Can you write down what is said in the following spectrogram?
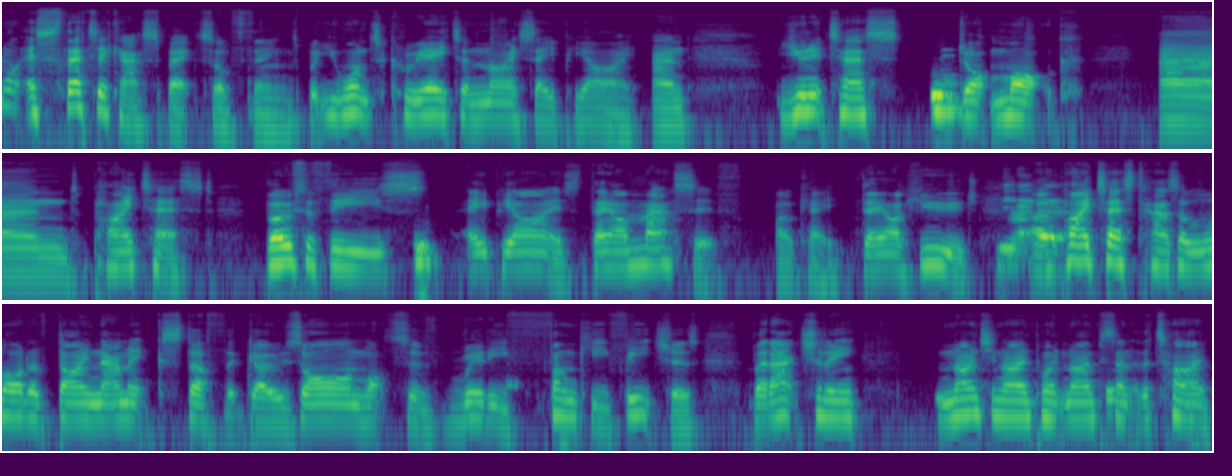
not aesthetic aspects of things, but you want to create a nice API and unit test mock and PyTest, both of these APIs, they are massive. Okay, they are huge. Uh, PyTest has a lot of dynamic stuff that goes on, lots of really funky features, but actually, 99.9% of the time,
